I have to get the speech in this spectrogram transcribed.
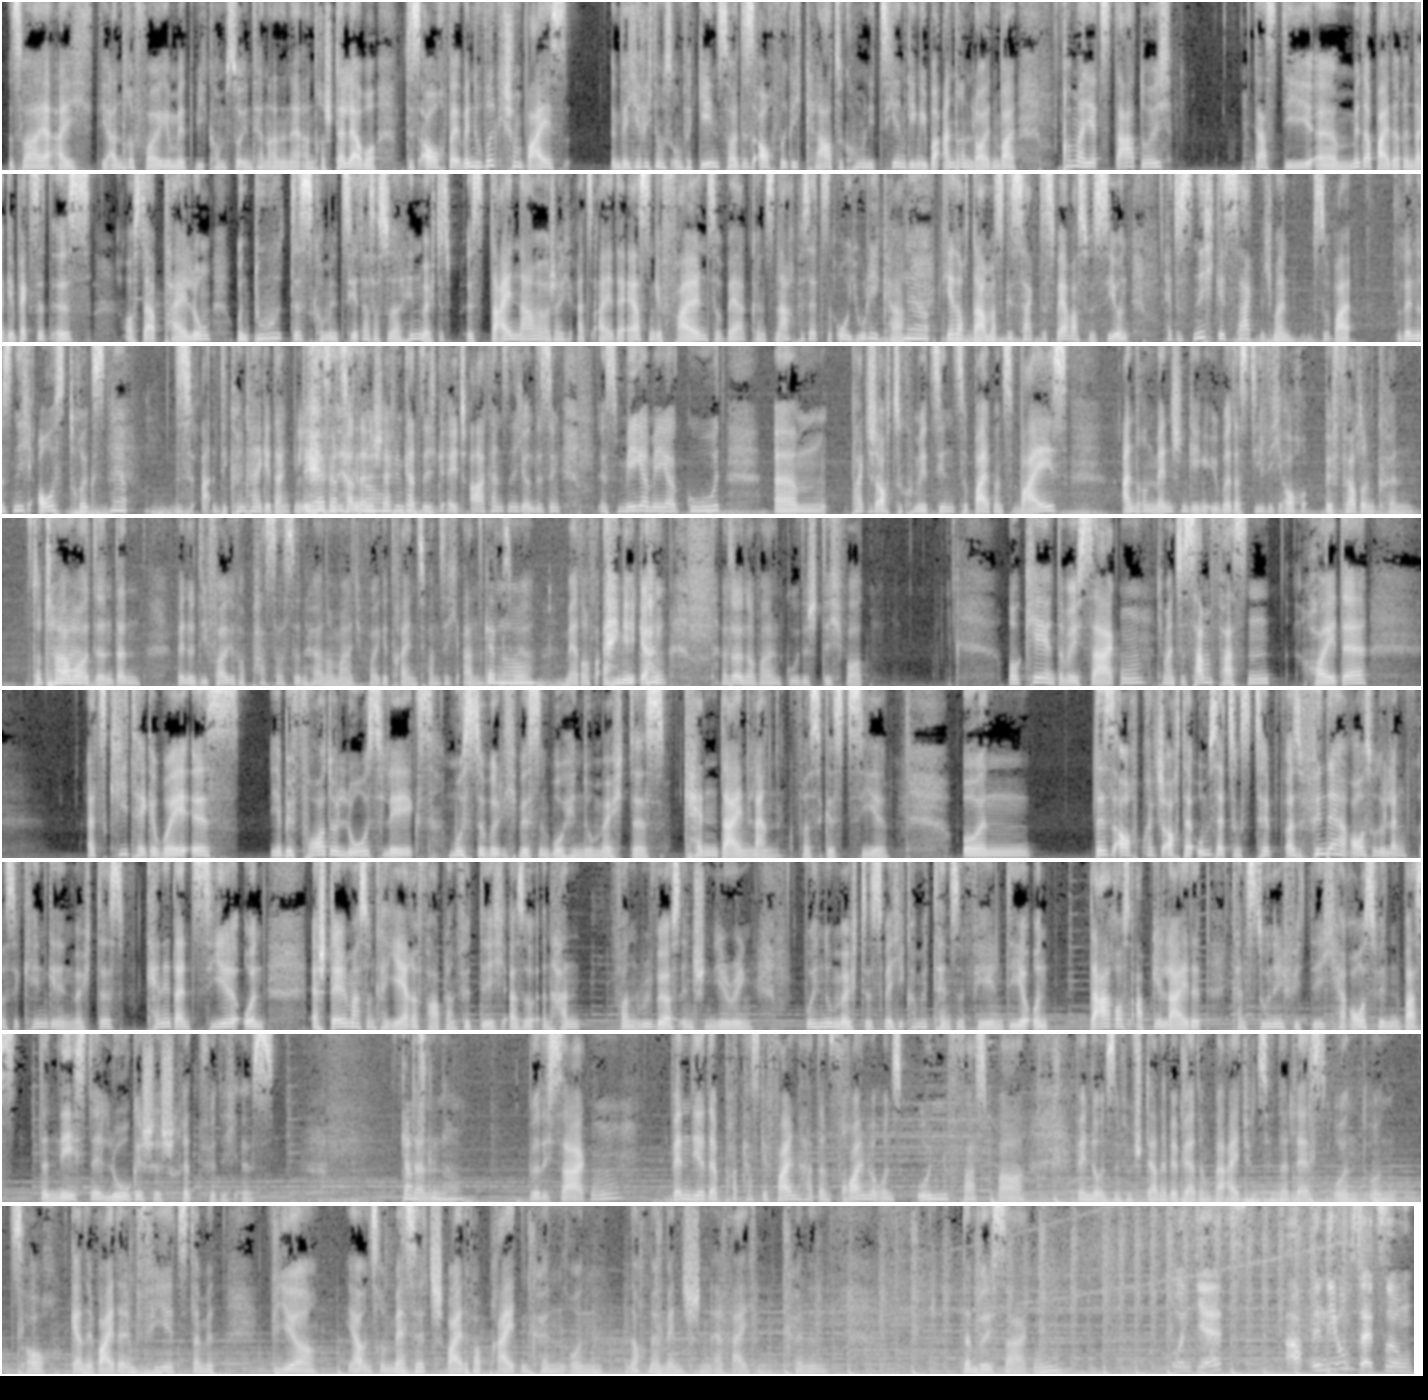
es war ja eigentlich die andere Folge mit, wie kommst du intern an eine andere Stelle, aber das auch, wenn du wirklich schon weißt, in welche Richtung es ungefähr gehen soll, das auch wirklich klar zu kommunizieren gegenüber anderen Leuten, weil, guck mal, jetzt dadurch, dass die ähm, Mitarbeiterin da gewechselt ist aus der Abteilung und du das kommuniziert hast, dass du da hin möchtest, ist dein Name wahrscheinlich als eine der ersten gefallen. So, wer könnte es nachbesetzen? Oh, Julika. Ja. Die hat auch damals gesagt, das wäre was für sie. Und hätte es nicht gesagt, ich meine, so war, wenn du es nicht ausdrückst, Ja. das, die können keine Gedanken lesen. Ja, Deine genau. Chefin kann es nicht, HR kann es nicht und deswegen ist mega, mega gut, ähm, praktisch auch zu kommunizieren, sobald man es weiß, anderen Menschen gegenüber, dass die dich auch befördern können. Total. Aber dann, dann, wenn du die Folge verpasst hast, dann hör nochmal die Folge 23 an. Genau. Da sind wir mehr drauf eingegangen. Also nochmal ein gutes Stichwort. Okay, dann würde ich sagen, ich meine, zusammenfassend heute als Key Takeaway ist, ja, bevor du loslegst, musst du wirklich wissen, wohin du möchtest. Kenn dein langfristiges Ziel. Und das ist auch praktisch auch der Umsetzungstipp. Also finde heraus, wo du langfristig hingehen möchtest, kenne dein Ziel und erstell mal so einen Karrierefahrplan für dich. Also anhand von Reverse Engineering, wohin du möchtest, welche Kompetenzen fehlen dir und daraus abgeleitet kannst du nämlich für dich herausfinden, was der nächste logische Schritt für dich ist Ganz dann- genau. würde ich sagen, wenn dir der Podcast gefallen hat, dann freuen wir uns unfassbar, wenn du uns eine 5-Sterne-Bewertung bei iTunes hinterlässt und uns auch gerne weiterempfiehlst, damit wir ja unsere Message weiter verbreiten können und noch mehr Menschen erreichen können. Dann würde ich sagen, und jetzt ab in die Umsetzung.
